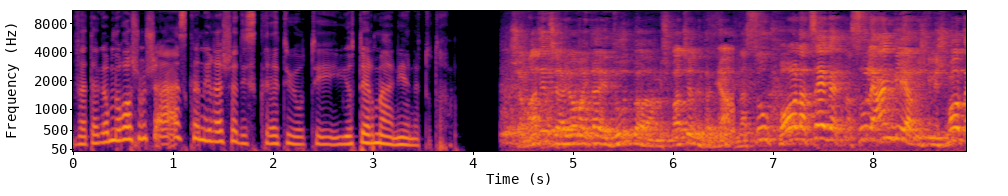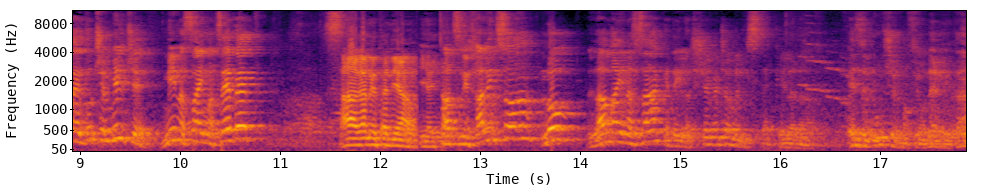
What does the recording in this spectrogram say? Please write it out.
ואתה גם מראש ממשלה, אז כנראה שהדיסקרטיות היא יותר מעניינת אותך. שמעתם שהיום הייתה עדות במשפט של נתניהו? נסעו כל הצוות, נסעו לאנגליה בשביל לשמוע את העדות של מילצ'ן. מי נסע עם הצוות? שרה נתניהו. היא הייתה צריכה לנסוע? לא. למה היא נסעה? כדי לשבת שם ולהסתכל עליו. איזה מוב של מאפיונרית, אה?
